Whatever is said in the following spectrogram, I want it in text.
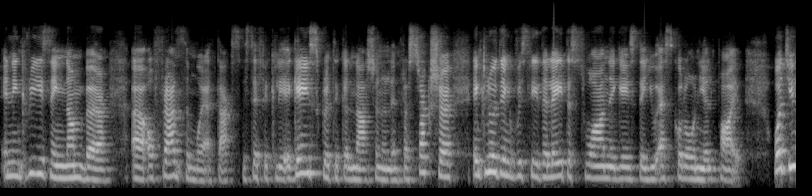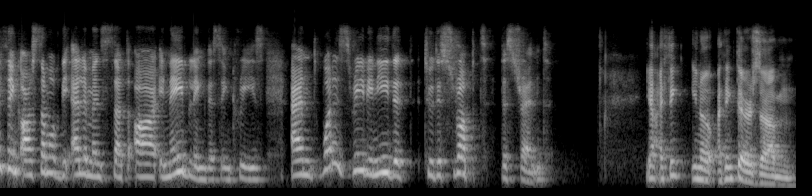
an increasing number uh, of ransomware attacks, specifically against critical national infrastructure, including obviously the latest one against the U.S. Colonial Pipe. What do you think are some of the elements that are enabling this increase, and what is really needed to disrupt this trend? Yeah, I think you know, I think there's um,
